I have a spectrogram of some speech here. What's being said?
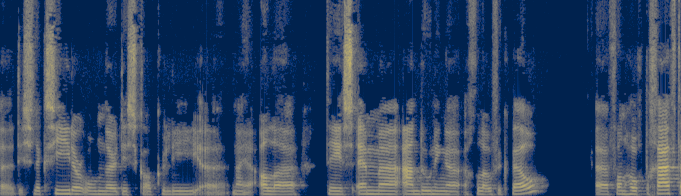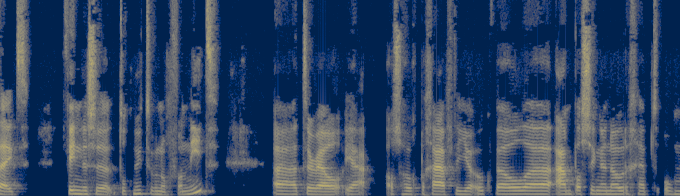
uh, dyslexie eronder, dyscalculie, uh, nou ja, alle DSM-aandoeningen geloof ik wel. van hoogbegaafdheid vinden ze tot nu toe nog van niet. terwijl ja, als hoogbegaafde je ook wel aanpassingen nodig hebt om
